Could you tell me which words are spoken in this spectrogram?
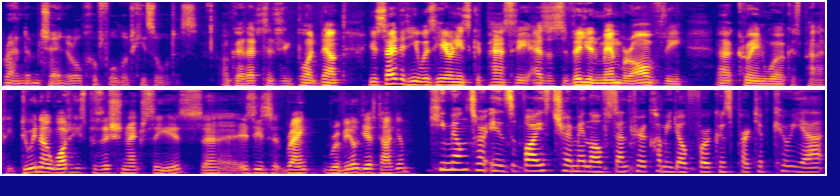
random general who followed his orders. Okay, that's an interesting point. Now, you say that he was here in his capacity as a civilian member of the uh, Korean Workers' Party. Do we know what his position actually is? Uh, is his rank revealed? Yes, Dagyum? Kim Yong-chol is vice chairman of Central Committee of Workers' Party of Korea,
